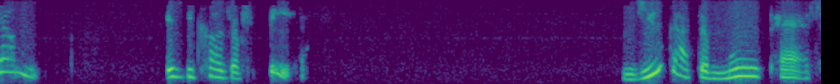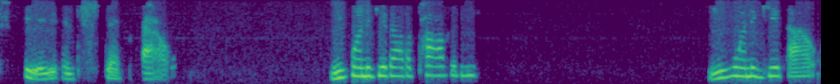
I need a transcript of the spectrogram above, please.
tell me is because of fear. You got to move past fear and step out. You want to get out of poverty? You want to get out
